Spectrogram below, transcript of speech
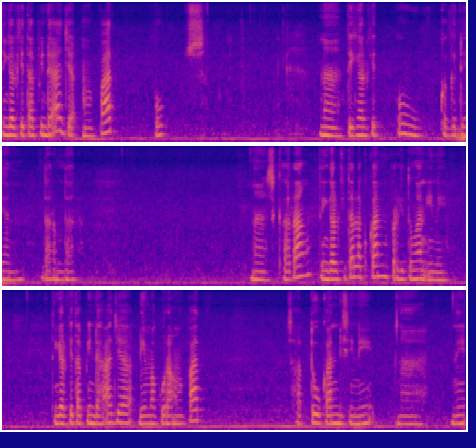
tinggal kita pindah aja 4 nah tinggal kita oh kegedean. Bentar bentar. Nah sekarang tinggal kita lakukan perhitungan ini. Tinggal kita pindah aja 5 kurang 4 satu kan di sini. Nah ini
